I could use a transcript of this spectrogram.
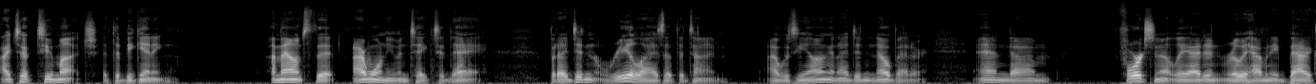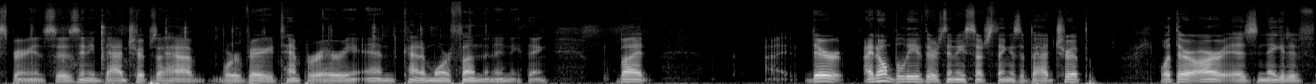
I took too much at the beginning, amounts that I won't even take today but I didn't realize at the time. I was young and I didn't know better. And um, fortunately, I didn't really have any bad experiences. Any bad trips I had were very temporary and kind of more fun than anything. But there, I don't believe there's any such thing as a bad trip. What there are is negative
